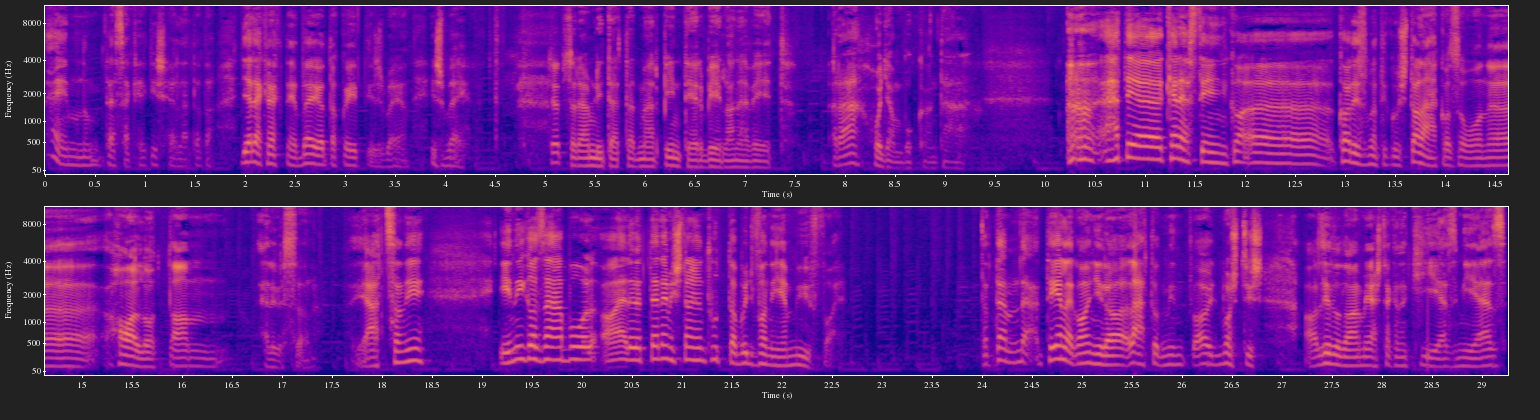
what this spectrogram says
de én mondom, teszek egy kísérletet. A gyerekeknél bejött, akkor itt is bejön, és bejött. Többször említetted már Pintér Béla nevét. Rá hogyan bukkantál? Hát keresztény karizmatikus találkozón hallottam először játszani. Én igazából előtte nem is nagyon tudtam, hogy van ilyen műfaj. Tehát nem, de tényleg annyira látod, mint ahogy most is az irodalmi esteken, ki ez, mi ez.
